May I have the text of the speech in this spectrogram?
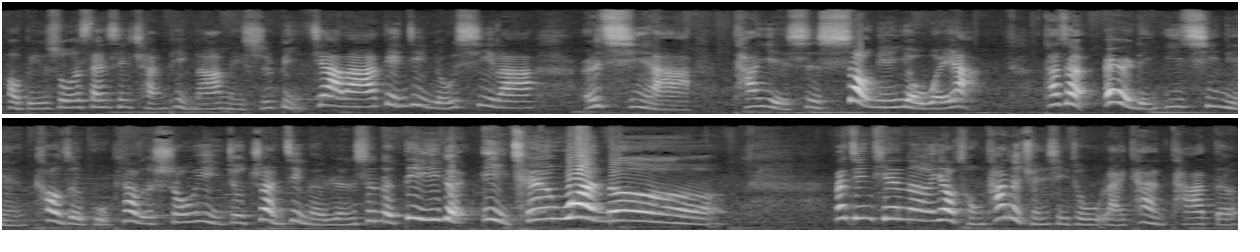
好，比如说三 C 产品啦、美食比价啦、电竞游戏啦，而且啊，他也是少年有为啊。他在二零一七年靠着股票的收益就赚进了人生的第一个一千万呢。那今天呢，要从他的全息图来看他的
